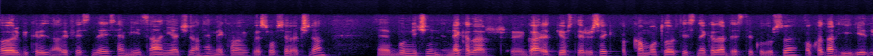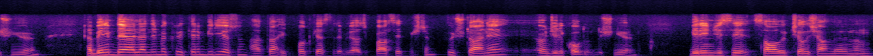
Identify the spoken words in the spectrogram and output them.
Ağır bir krizin arifesindeyiz. Hem insani açıdan hem ekonomik ve sosyal açıdan. E, bunun için ne kadar e, gayret gösterirsek, kamu otoritesi ne kadar destek olursa o kadar iyi diye düşünüyorum. Ya benim değerlendirme kriterim biliyorsun. Hatta ilk podcast'ta da birazcık bahsetmiştim. Üç tane öncelik olduğunu düşünüyorum. Birincisi sağlık çalışanlarının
